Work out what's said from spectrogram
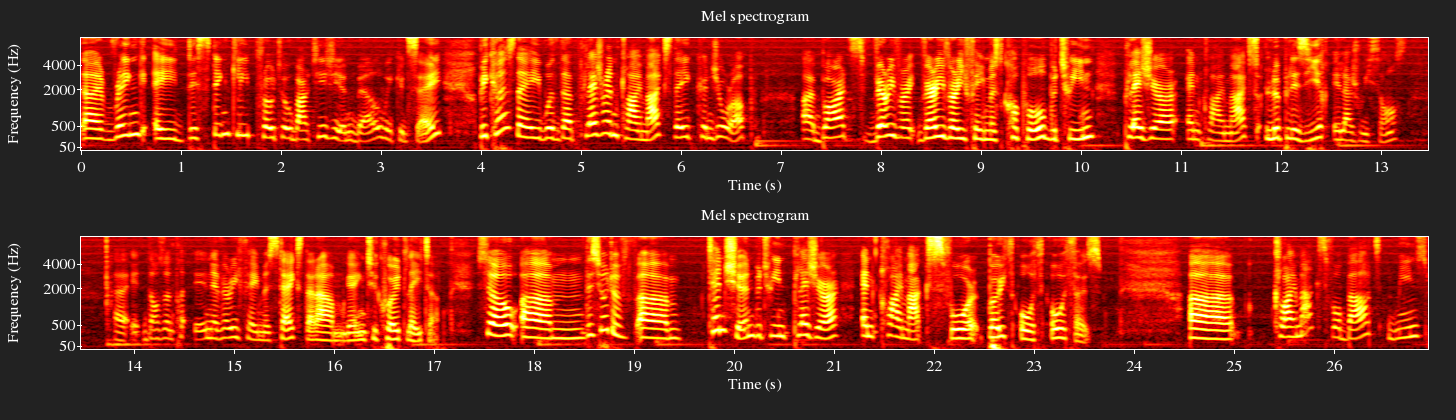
uh, ring a distinctly proto-Barthesian bell, we could say, because they, with the pleasure and climax, they conjure up uh, very, very, very, very famous couple between pleasure and climax, le plaisir et la jouissance, uh, in a very famous text that I'm going to quote later. So um, the sort of um, tension between pleasure and climax for both auth authors. Uh, climax for Barthes means,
